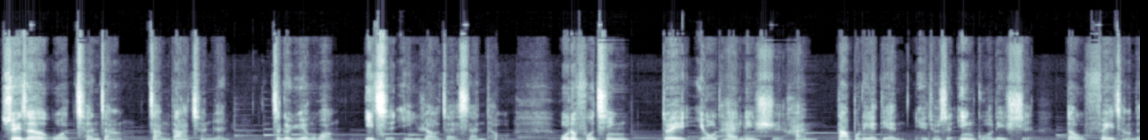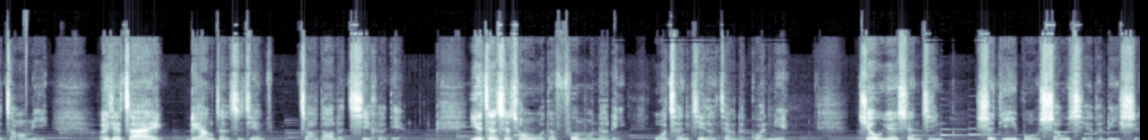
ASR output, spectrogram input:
随着我成长、长大成人，这个愿望一直萦绕在山头。我的父亲对犹太历史和大不列颠，也就是英国历史，都非常的着迷，而且在两者之间找到了契合点。也正是从我的父母那里，我承继了这样的观念：旧约圣经是第一部手写的历史，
